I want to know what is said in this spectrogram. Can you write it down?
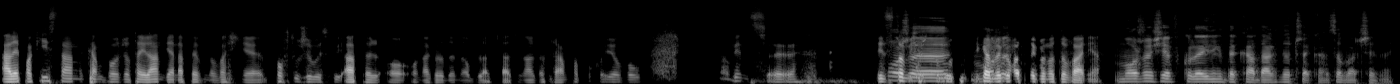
ale Pakistan, Kambodża, Tajlandia na pewno właśnie powtórzyły swój apel o, o Nagrodę Nobla dla Donalda Trumpa pokojową. No więc, e, więc to Może- myślę, że to było coś ciekawego może- wartego notowania. Może się w kolejnych dekadach doczeka, zobaczymy.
